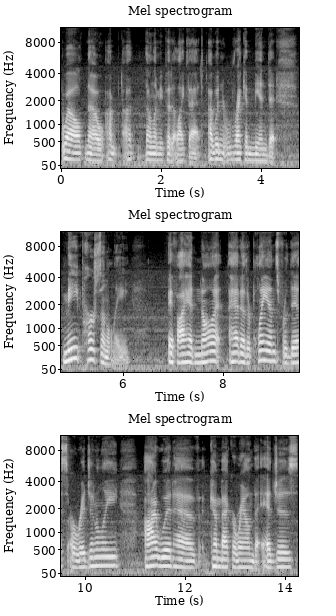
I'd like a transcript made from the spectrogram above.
well, no, I'm, I, don't let me put it like that. I wouldn't recommend it. Me personally, if I had not had other plans for this originally, I would have come back around the edges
